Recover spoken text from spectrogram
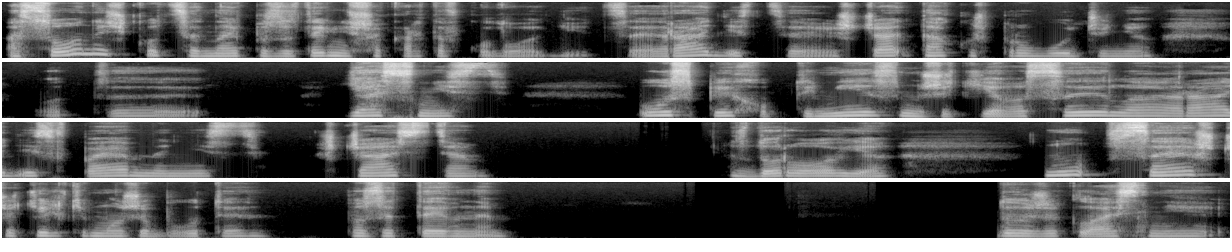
А сонечко це найпозитивніша карта в колоді. Це радість, це ще також пробудження, от, е, ясність, успіх, оптимізм, життєва сила, радість, впевненість, щастя, здоров'я. Ну, все, що тільки може бути позитивне. Дуже класні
